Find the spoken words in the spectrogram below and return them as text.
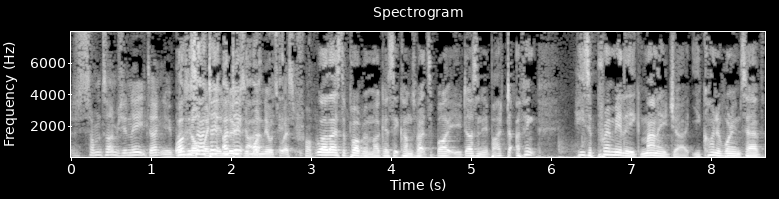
sometimes you need, don't you? But Well, not when you're I losing 1 0 to West Brom. Well, that's the problem. I guess it comes back to bite you, doesn't it? But I d- I, think he's a Premier League manager. You kind of want him to have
